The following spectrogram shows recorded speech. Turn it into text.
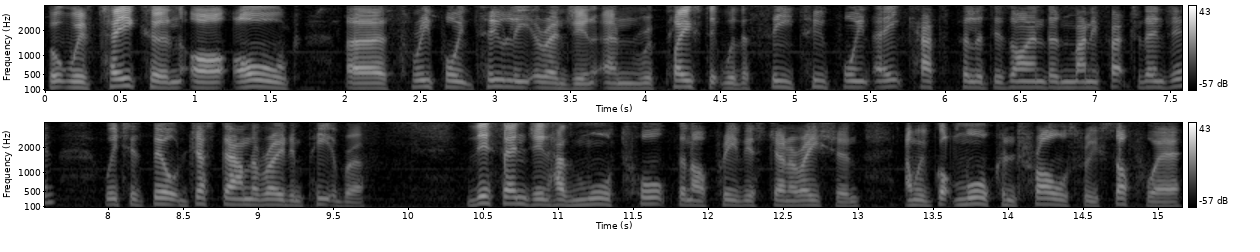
but we've taken our old uh, 3.2 litre engine and replaced it with a C2.8 Caterpillar designed and manufactured engine, which is built just down the road in Peterborough. This engine has more torque than our previous generation and we've got more controls through software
